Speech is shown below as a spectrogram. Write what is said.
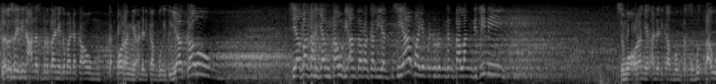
Lalu Sayyidina Anas bertanya kepada kaum orang yang ada di kampung itu, "Ya kaum, siapakah yang tahu di antara kalian siapa yang menurunkan talang di sini?" Semua orang yang ada di kampung tersebut tahu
